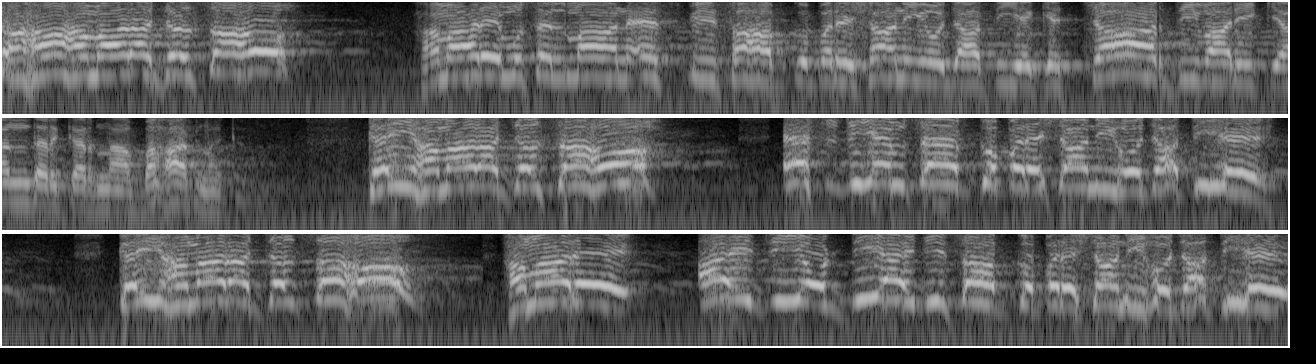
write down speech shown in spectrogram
جہاں ہمارا جلسہ ہو، ہمارے مسلمان ایس پی صاحب کو پریشانی ہو جاتی ہے کہ چار دیواری کے اندر کرنا باہر نہ کرنا۔ کہیں ہمارا جلسہ ہو، ایس ڈی ایم صاحب کو پریشانی ہو جاتی ہے۔ کہیں ہمارا جلسہ ہو، ہمارے آئی جی اور ڈی آئی جی صاحب کو پریشانی ہو جاتی ہے۔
